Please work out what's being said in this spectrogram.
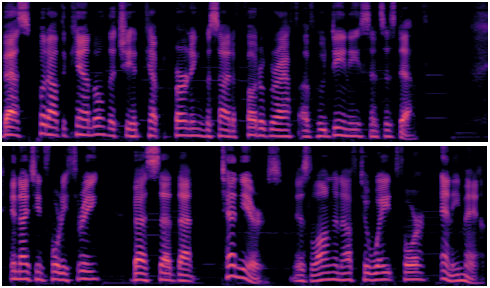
Bess put out the candle that she had kept burning beside a photograph of Houdini since his death. In 1943, Bess said that 10 years is long enough to wait for any man.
